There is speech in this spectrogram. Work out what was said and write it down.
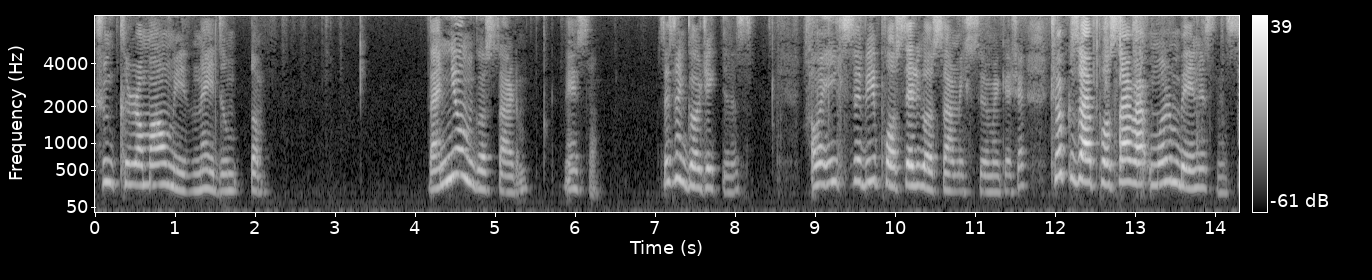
Çünkü Kramal mıydı neydi unuttum. Ben niye onu gösterdim? Neyse. Zaten görecektiniz. Ama ilk size bir posteri göstermek istiyorum arkadaşlar. Çok güzel poster var. Umarım beğenirsiniz.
